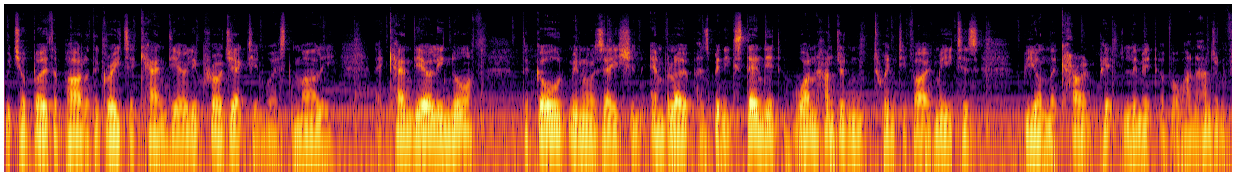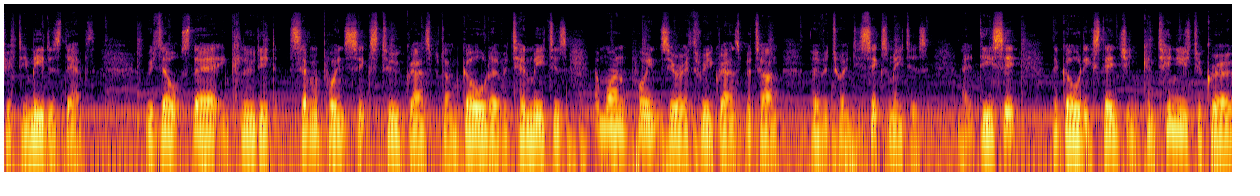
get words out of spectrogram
which are both a part of the Greater Kandiole project in West Mali. At Kandiole North, the gold mineralization envelope has been extended 125 meters beyond the current pit limit of 150 meters depth. Results there included 7.62 grams per ton gold over 10 meters and 1.03 grams per ton over 26 meters. At Disi, the gold extension continues to grow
